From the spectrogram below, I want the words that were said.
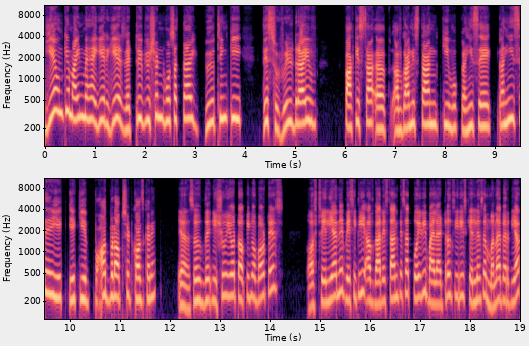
ये उनके माइंड में है, ये ये रेट्रीब्यूशन हो सकता है। डू यू थिंक कि this will drive Pakistan Afghanistan की वो कहीं से कहीं से एक एक ये बहुत बड़ा अपसेट कॉज करें? या so the issue you are talking about is Australia ने बेसिकली अफ़गानिस्तान के साथ कोई भी बायलैटरल सीरीज़ खेलने से मना कर दिया।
